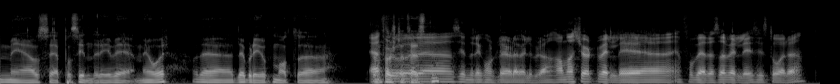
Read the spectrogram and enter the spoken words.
med å se på Sindre i VM i år. Det, det blir jo på en måte den jeg første testen. Jeg tror Sindre kommer til å gjøre det veldig bra. Han har kjørt veldig forbedret seg veldig siste året.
